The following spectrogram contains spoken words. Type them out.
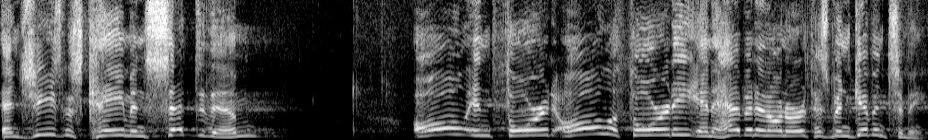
And Jesus came and said to them, All authority, all authority in heaven and on earth has been given to me.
